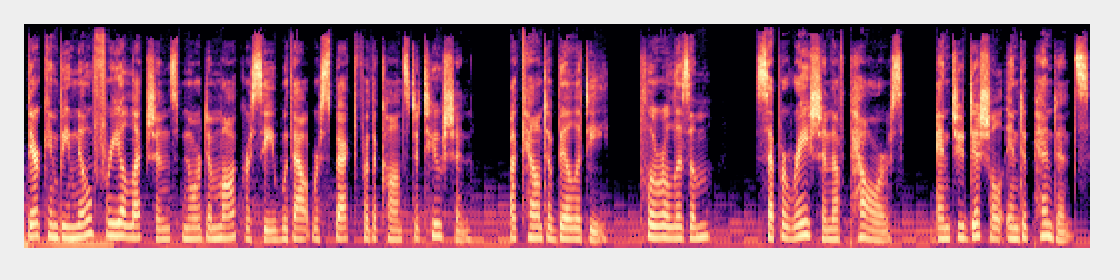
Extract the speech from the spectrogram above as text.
There can be no free elections nor democracy without respect for the Constitution, accountability, pluralism, separation of powers, and judicial independence,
